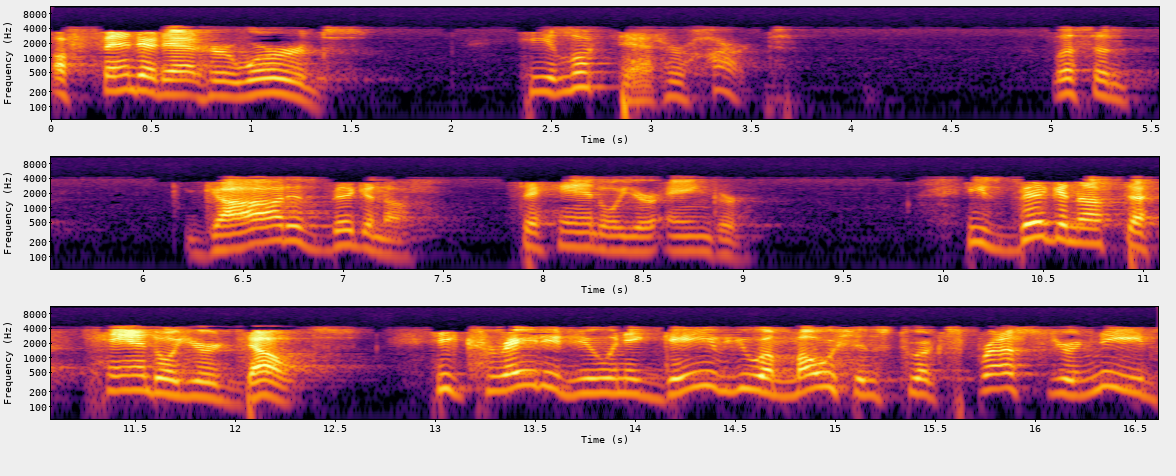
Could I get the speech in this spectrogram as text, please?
offended at her words. He looked at her heart. Listen, God is big enough to handle your anger. He's big enough to handle your doubts. He created you and He gave you emotions to express your needs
